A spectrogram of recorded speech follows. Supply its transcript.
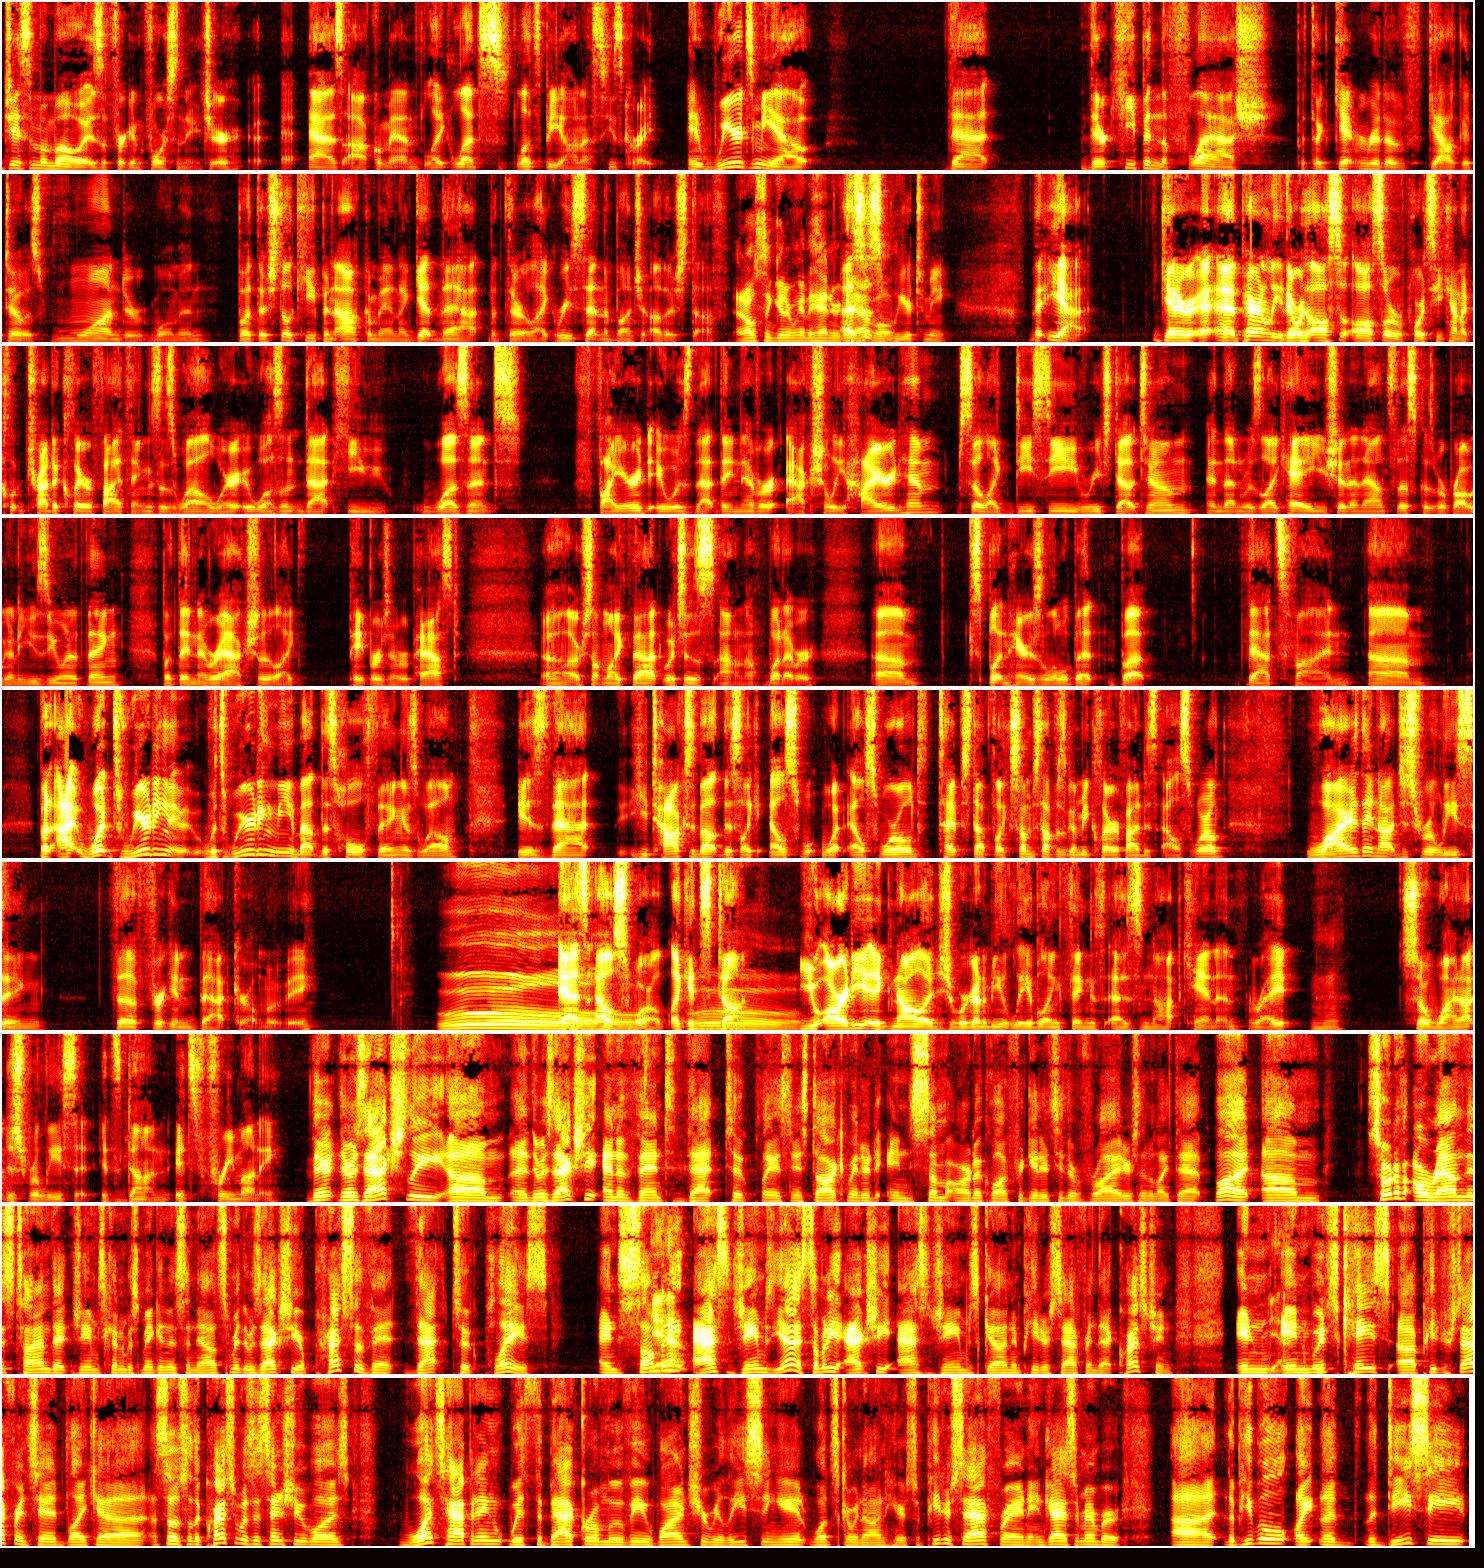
Jason Momoa is a freaking force of nature as Aquaman. Like, let's let's be honest, he's great. It weirds me out that they're keeping the Flash, but they're getting rid of Gal Gadot as Wonder Woman but they're still keeping Aquaman. I get that, but they're like resetting a bunch of other stuff. And also getting rid of Henry That's just weird to me. But yeah, get her. And apparently, there was also also reports he kind of cl- tried to clarify things as well, where it wasn't that he wasn't fired. It was that they never actually hired him. So like DC reached out to him and then was like, "Hey, you should announce this because we're probably going to use you in a thing." But they never actually like papers never passed uh, or something like that, which is I don't know, whatever. Um, splitting hairs a little bit, but that's fine. Um, but I what's weirding what's weirding me about this whole thing as well is that he talks about this like else what elseworld type stuff. Like some stuff is going to be clarified as elseworld. Why are they not just releasing the freaking Batgirl movie Ooh. as Elseworld? Like it's done. You already acknowledged we're going to be labeling things as not canon, right? Mhm. So why not just release it? It's done. It's free money. There, there's actually um, uh, there was actually an event that took place, and it's documented in some article. I forget it's either Variety or something like that. But um, sort of around this time that James Gunn was making this announcement, there was actually a press event that took place, and somebody Yeah? asked James. Yeah, somebody actually asked James Gunn and Peter Safran that question. In Yeah. in which case, uh, Peter Safran said like, uh, so so the question was essentially was. What's happening with the Batgirl movie? Why aren't you releasing it? What's going on here? So Peter Safran and guys, remember, uh, the people like the the DC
